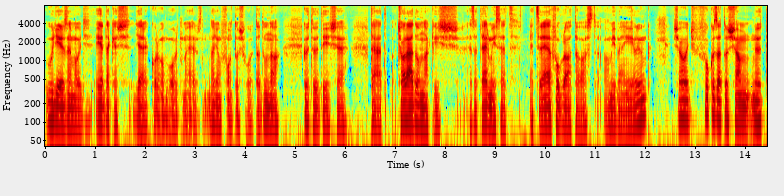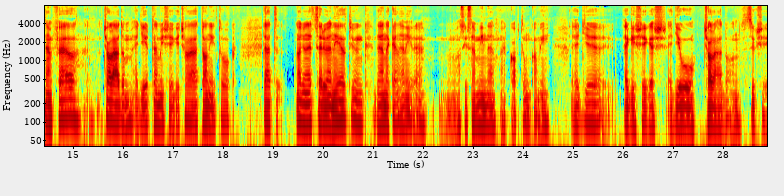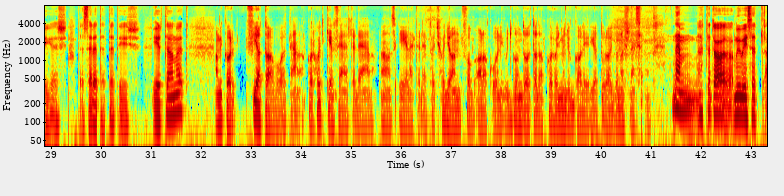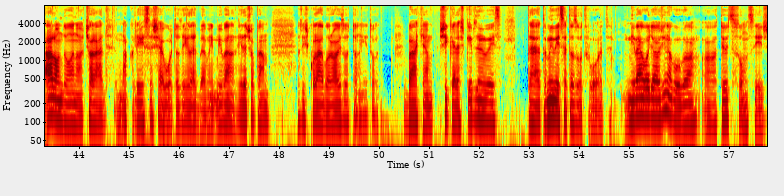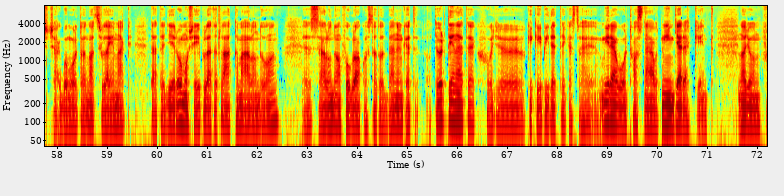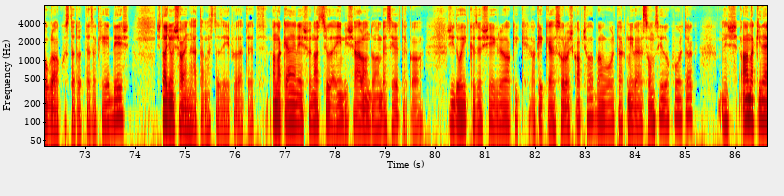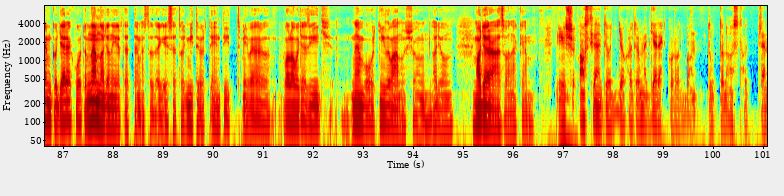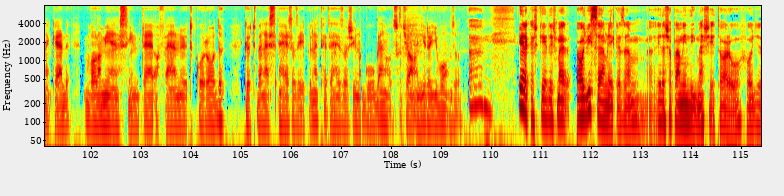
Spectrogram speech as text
úgy érzem, hogy érdekes gyerekkorom volt, mert nagyon fontos volt a Duna kötődése, tehát a családomnak is ez a természet egyszerűen elfoglalta azt, amiben élünk, és ahogy fokozatosan nőttem fel, a családom egy értelmiségi család, tanítók, tehát nagyon egyszerűen éltünk, de ennek ellenére azt hiszem mindent megkaptunk, ami egy egészséges, egy jó családban szükséges, tehát szeretetet és értelmet. Amikor fiatal voltál, akkor hogy képzelted el az életedet, hogy hogyan fog alakulni? Úgy gondoltad akkor, hogy mondjuk galéria tulajdonos leszel? Nem, tehát a művészet állandóan a családnak részese volt az életben, mivel édesapám az iskolában rajzot tanított, bátyám sikeres képzőművész, tehát a művészet az ott volt. Mivel hogy a zsinagóga a tőt szomszédságban volt a nagyszüleimnek, tehát egy romos épületet láttam állandóan, ez állandóan foglalkoztatott bennünket a történetek, hogy kik építették ezt a helyet, mire volt használva, mind gyerekként. Nagyon foglalkoztatott ez a kérdés, és nagyon sajnáltam ezt az épületet. Annak ellenére hogy nagyszüleim is állandóan beszéltek a zsidó közösségről, akik, akikkel szoros kapcsolatban voltak, mivel szomszédok voltak, és annak idején, amikor gyerek voltam, nem nagyon értettem ezt az egészet, hogy mi történt itt, mivel valahogy ez így nem volt nyilvánosan nagyon magyarázva nekem. És azt jelenti, hogy gyakorlatilag meg gyerekkorodban tudtad azt, hogy te neked valamilyen szinte a felnőtt korod kötve lesz ehhez az épülethez, ehhez a zsinagógához, hogyha annyira így vonzod? Um, Érdekes kérdés, mert ahogy visszaemlékezem, édesapám mindig mesét arról, hogy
